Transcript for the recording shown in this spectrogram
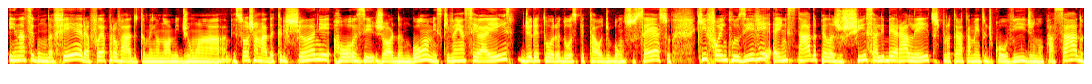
E na segunda-feira foi aprovado também o nome de uma pessoa chamada Cristiane Rose Jordan Gomes, que vem a ser a ex-diretora do Hospital de Bom Sucesso, que foi inclusive instada pela Justiça justiça a liberar leitos para o tratamento de Covid no passado,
